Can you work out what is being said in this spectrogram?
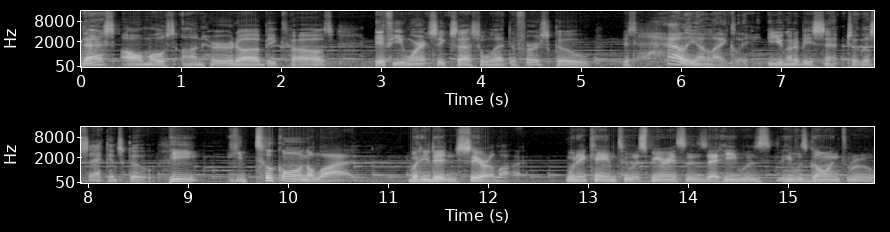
that's almost unheard of because if you weren't successful at the first school, it's highly unlikely you're going to be sent to the second school. He, he took on a lot, but he didn't share a lot when it came to experiences that he was, he was going through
